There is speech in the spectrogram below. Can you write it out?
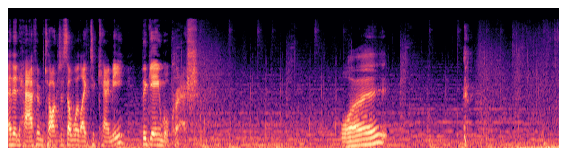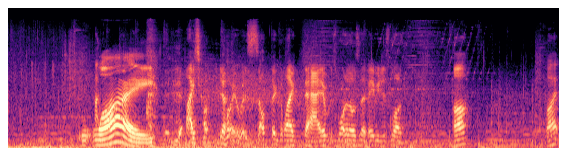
and then have him talk to someone like Takemi, the game will crash. What? Why? I don't know. It was something like that. It was one of those that maybe just look, huh? What?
